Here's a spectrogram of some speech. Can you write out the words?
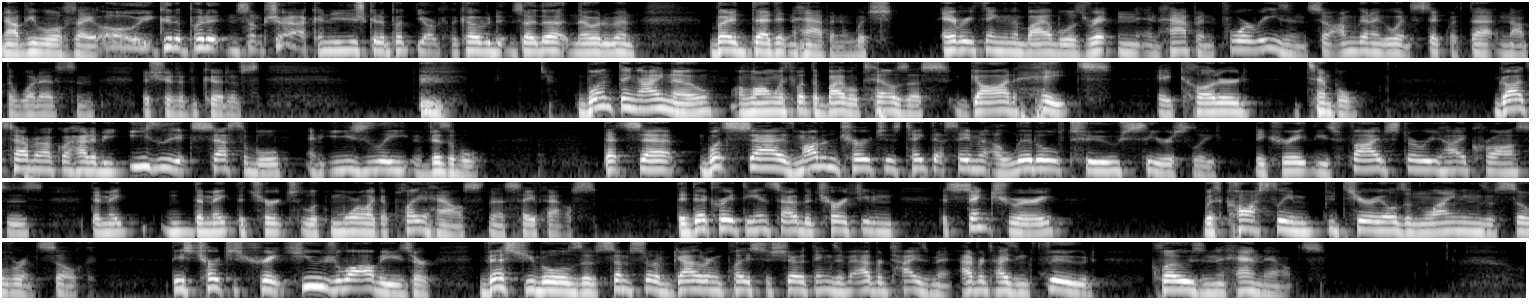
Now people will say, "Oh, you could have put it in some shack, and you just could have put the Ark of the Covenant inside that, and that would have been." But that didn't happen. Which everything in the Bible was written and happened for a reason. So I'm gonna go ahead and stick with that, and not the what ifs and the should have could haves. One thing I know, along with what the Bible tells us, God hates a cluttered temple. God's tabernacle had to be easily accessible and easily visible. That's sad. What's sad is modern churches take that statement a little too seriously. They create these five-story high crosses that make that make the church look more like a playhouse than a safe house. They decorate the inside of the church, even the sanctuary, with costly materials and linings of silver and silk. These churches create huge lobbies or vestibules of some sort of gathering place to show things of advertisement, advertising food, clothes, and handouts.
